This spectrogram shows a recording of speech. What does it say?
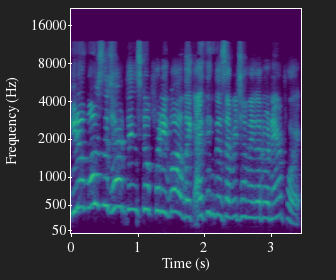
you know, most of the time things go pretty well. Like I think this every time I go to an airport.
